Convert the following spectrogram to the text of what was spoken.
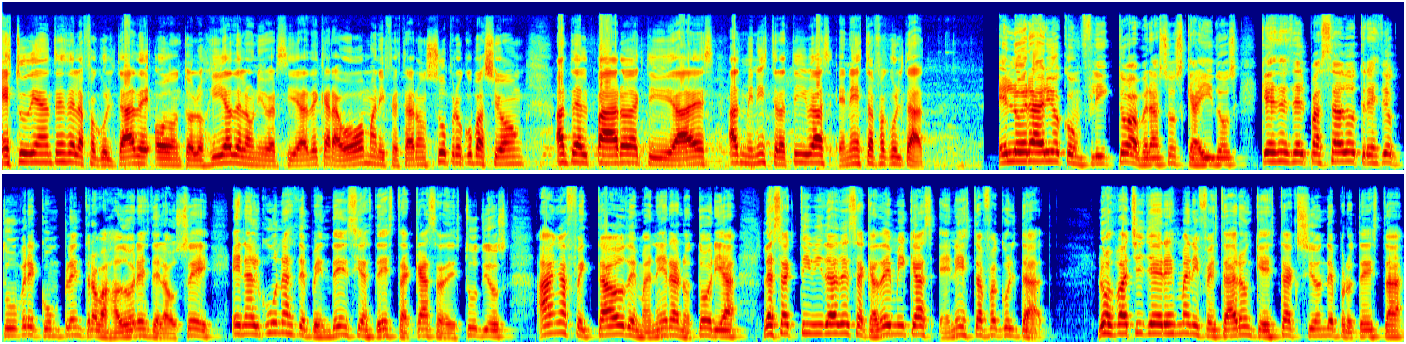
Estudiantes de la Facultad de Odontología de la Universidad de Carabobo manifestaron su preocupación ante el paro de actividades administrativas en esta facultad. El horario conflicto a brazos caídos que desde el pasado 3 de octubre cumplen trabajadores de la UC en algunas dependencias de esta casa de estudios han afectado de manera notoria las actividades académicas en esta facultad. Los bachilleres manifestaron que esta acción de protesta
